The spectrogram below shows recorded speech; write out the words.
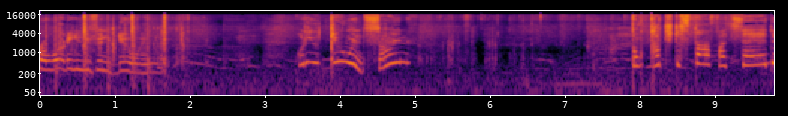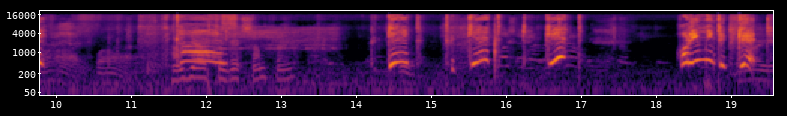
Bro, what are you even doing? What are you doing, son? Don't touch the stuff, I said. I'm here to get something. To get, to get, to get. What do you mean to get?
